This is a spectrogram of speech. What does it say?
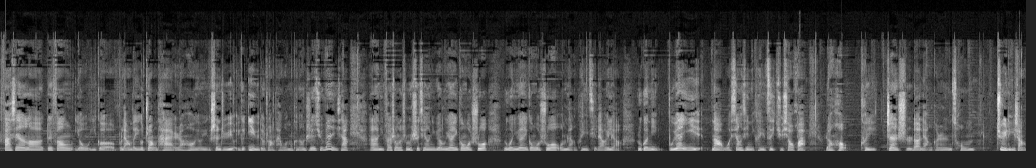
发现了对方有一个不良的一个状态，然后有一个甚至于有一个抑郁的状态，我们可能直接去问一下，啊，你发生了什么事情？你愿不愿意跟我说？如果你愿意跟我说，我们俩可以一起聊一聊。如果你不愿意，那我相信你可以自己去消化，然后可以暂时的两个人从。距离上，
